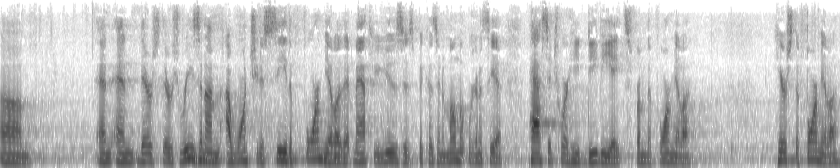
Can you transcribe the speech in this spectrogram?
Um, and and there's there's reason I'm I want you to see the formula that Matthew uses because in a moment we're going to see a passage where he deviates from the formula. Here's the formula.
